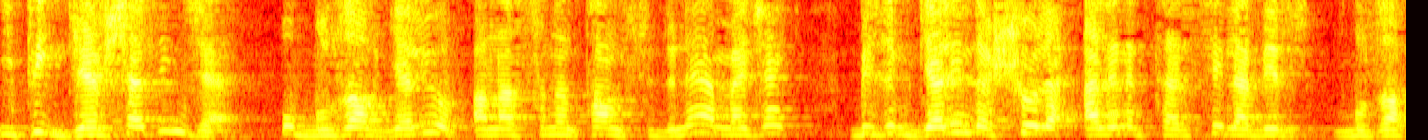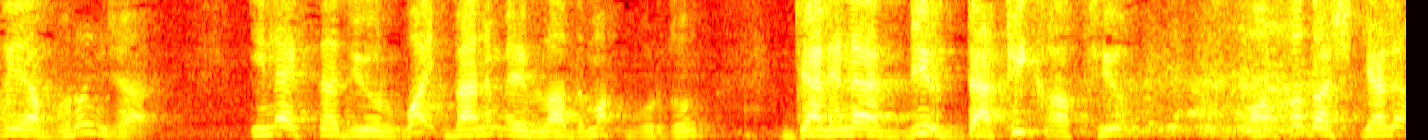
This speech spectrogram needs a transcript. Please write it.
İpi gevşedince o buzak geliyor anasının tam sütünü emecek. Bizim gelin de şöyle elinin tersiyle bir buzağıya vurunca inek de diyor vay benim evladıma vurdu. Geline bir depik atıyor. Arkadaş gelin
